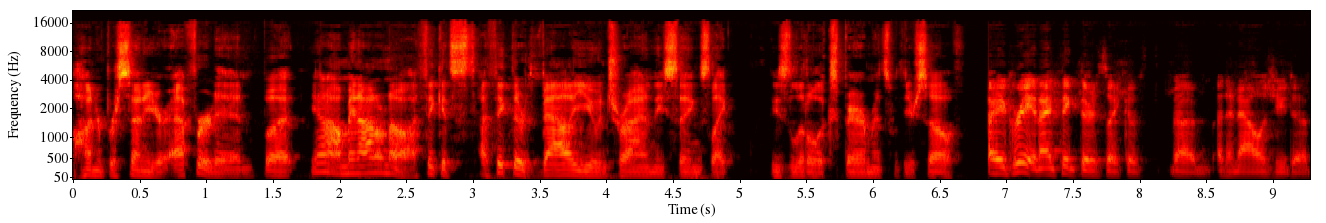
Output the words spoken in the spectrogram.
100% of your effort in. But you know i mean i don't know. I think it's i think there's value in trying these things like these little experiments with yourself. I agree. And i think there's like a, um, an analogy to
